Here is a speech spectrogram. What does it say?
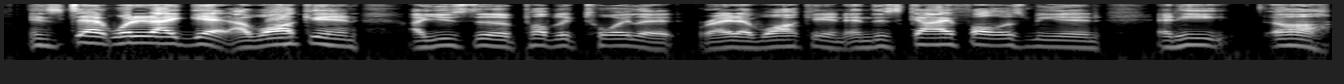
Instead, what did I get? I walk in, I use the public toilet, right? I walk in and this guy follows me in and he oh,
